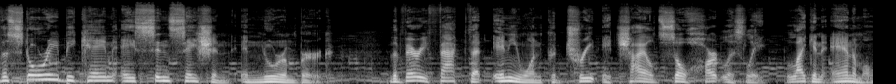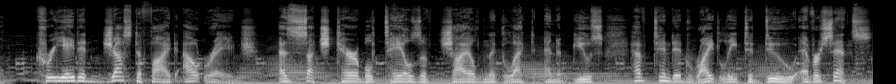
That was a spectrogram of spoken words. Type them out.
The story became a sensation in Nuremberg. The very fact that anyone could treat a child so heartlessly, like an animal, created justified outrage, as such terrible tales of child neglect and abuse have tended rightly to do ever since.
